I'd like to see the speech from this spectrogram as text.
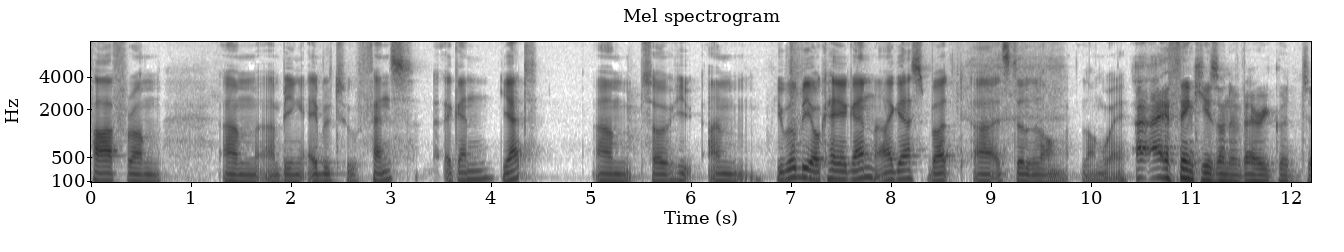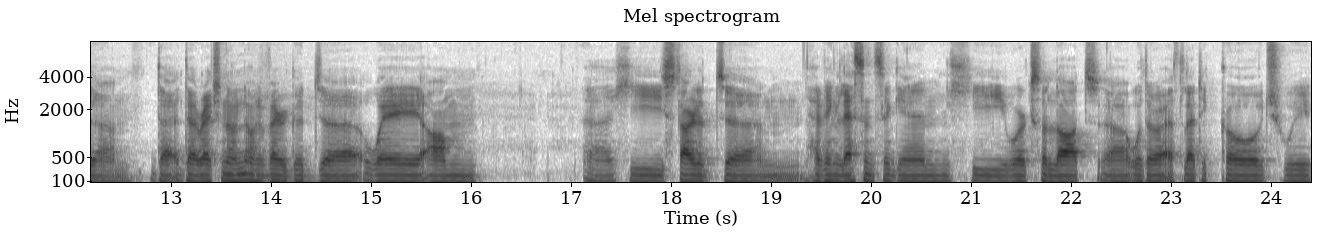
far from um, uh, being able to fence again yet. Um, so he, um, he will be okay again, I guess, but uh, it's still a long, long way. I, I think he's on a very good um, di- direction, on, on a very good uh, way. Um, uh, he started um, having lessons again. He works a lot uh, with our athletic coach. We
